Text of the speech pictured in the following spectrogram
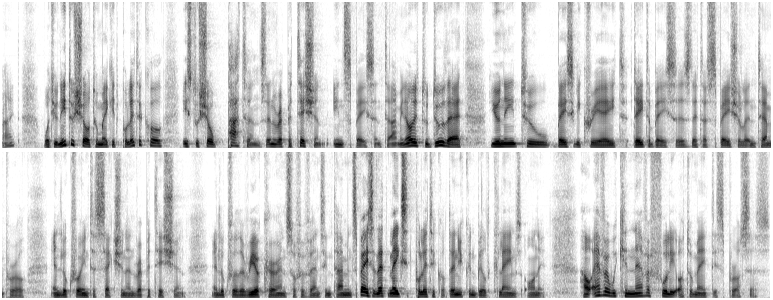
right? What you need to show to make it political is to show patterns and repetition in space and time. In order to do that, you need to basically create databases that are spatial and temporal and look for intersection and repetition and look for the reoccurrence of events in time and space. And that makes it political. Then you can build claims on it. However, we can never fully automate this process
